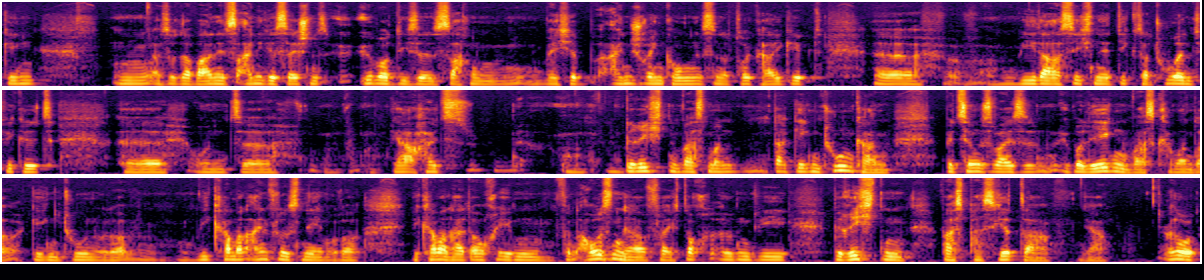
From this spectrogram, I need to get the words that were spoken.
ging. Mm, also da waren jetzt einige Sessions über diese Sachen, welche Einschränkungen es in der Türkei gibt, äh, wie da sich eine Diktatur entwickelt äh, und äh, ja, halt berichten, was man dagegen tun kann, beziehungsweise überlegen, was kann man dagegen tun oder wie kann man Einfluss nehmen oder wie kann man halt auch eben von außen her vielleicht doch irgendwie berichten, was passiert da. Ja, also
